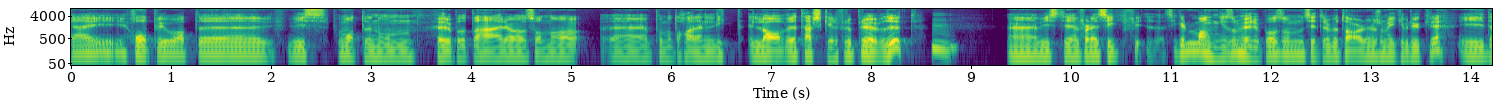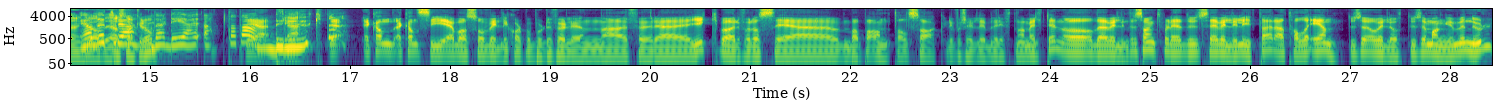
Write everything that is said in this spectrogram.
jeg håper jo at eh, hvis på en måte noen hører på dette her og sånn og eh, på en måte har en litt lavere terskel for å prøve det ut Mm. Eh, hvis det, For det er sikk- sikkert mange som hører på, som sitter og betaler, som ikke bruker det. I den Ja, grad jeg jeg. snakker om. Det er det jeg er opptatt av. Det Bruk det! Jeg, jeg, kan, jeg kan si, jeg bare så veldig kort på porteføljen her før jeg gikk, bare for å se bare på antall saker de forskjellige bedriftene har meldt inn. Og det er veldig interessant, for det du ser veldig lite her, er tallet én. Du ser, veldig, ofte- du ser mange med null,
